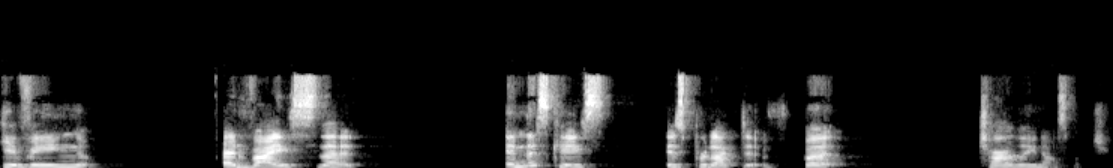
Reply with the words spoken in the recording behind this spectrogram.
giving advice that, in this case, is productive, but Charlie, not so much.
